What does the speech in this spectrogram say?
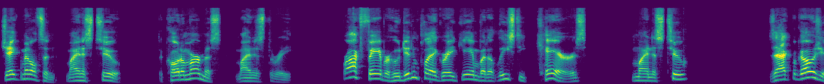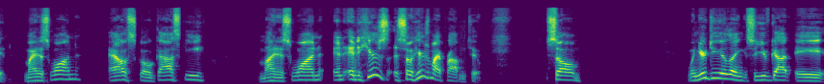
Jake Middleton minus two, Dakota Mermis minus three, Brock Faber who didn't play a great game but at least he cares minus two, Zach Bogosian minus one, Alex Goligoski minus one, and and here's so here's my problem too. So when you're dealing, so you've got a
